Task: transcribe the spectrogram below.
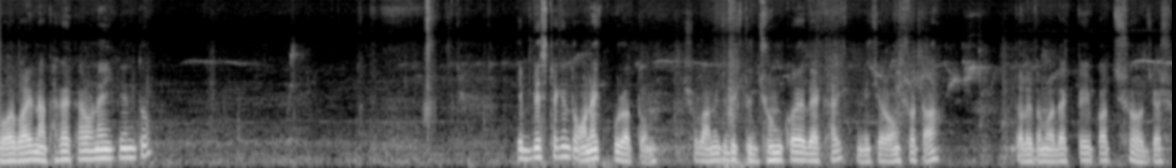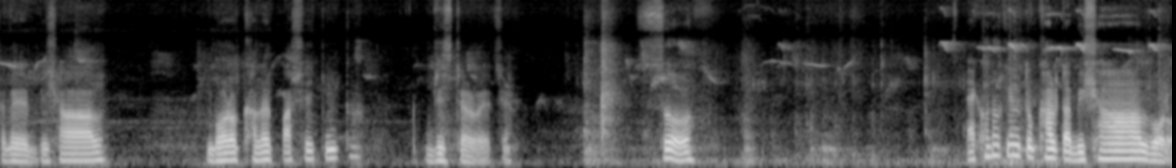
ঘর বাড়ি না থাকার কারণেই কিন্তু এই ব্রিজটা কিন্তু অনেক পুরাতন। আসলে আমি যদি একটু ঝুম করে দেখাই নিচের অংশটা, তাহলে তোমরা দেখতেই পাচ্ছ যে আসলে বিশাল বড় খালের পাশেই কিন্তু ব্রিজটা রয়েছে। সো এখনও কিন্তু খালটা বিশাল বড়।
